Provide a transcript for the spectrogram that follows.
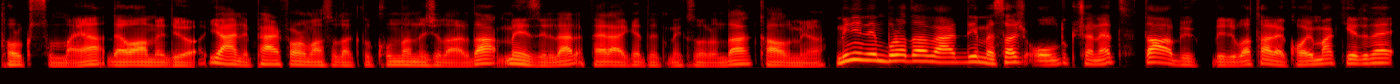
tork sunmaya devam ediyor. Yani performans odaklı kullanıcılarda menziller felaket etmek zorunda kalmıyor. Mini'nin burada verdiği mesaj oldukça net. Daha büyük bir batarya koymak yerine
